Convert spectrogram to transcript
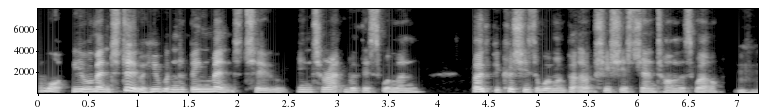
what you were meant to do. He wouldn't have been meant to interact with this woman, both because she's a woman, but actually she's Gentile as well. Mm-hmm.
